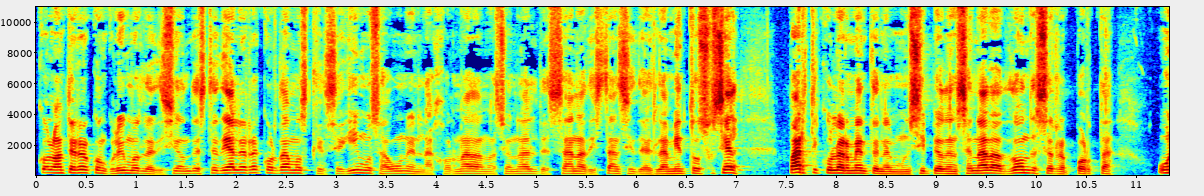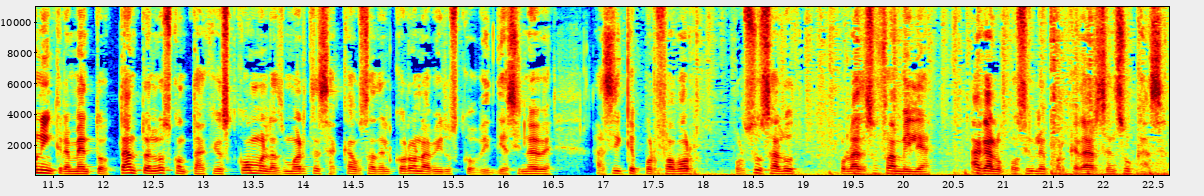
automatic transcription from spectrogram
Con lo anterior concluimos la edición de este día. Les recordamos que seguimos aún en la Jornada Nacional de Sana Distancia y de Aislamiento Social, particularmente en el municipio de Ensenada, donde se reporta un incremento tanto en los contagios como en las muertes a causa del coronavirus COVID-19. Así que por favor, por su salud, por la de su familia, haga lo posible por quedarse en su casa.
